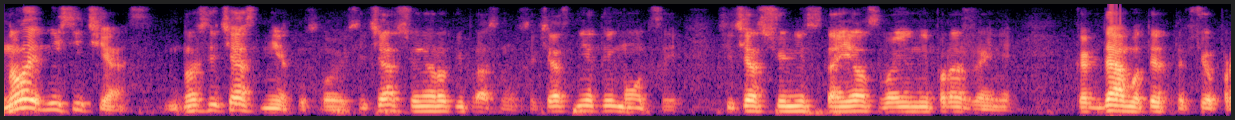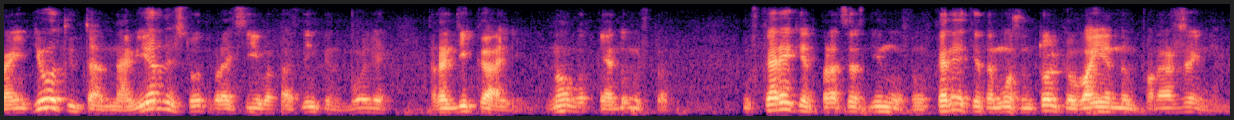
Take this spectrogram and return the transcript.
Но не сейчас. Но сейчас нет условий. Сейчас еще народ не проснулся. Сейчас нет эмоций. Сейчас еще не состоялось военное поражение когда вот это все пройдет, там, наверное, что-то в России возникнет более радикальнее. Но вот я думаю, что ускорять этот процесс не нужно. Ускорять это можно только военным поражением.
